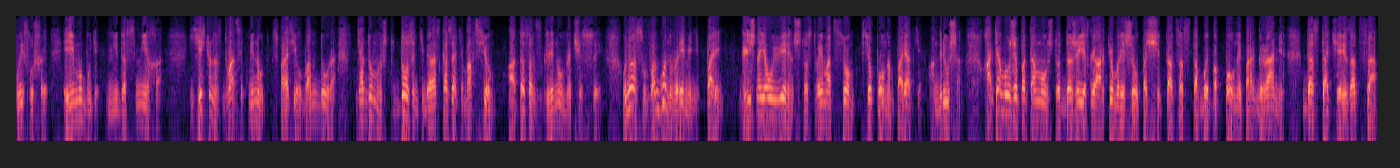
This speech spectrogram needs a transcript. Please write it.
выслушает, и ему будет не до смеха. «Есть у нас двадцать минут?» — спросил Бандура. «Я думаю, что должен тебе рассказать обо всем». Атасов взглянул на часы. «У нас вагон времени, парень. Лично я уверен, что с твоим отцом все в полном порядке, Андрюша. Хотя бы уже потому, что даже если Артем решил посчитаться с тобой по полной программе, достать через отца,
